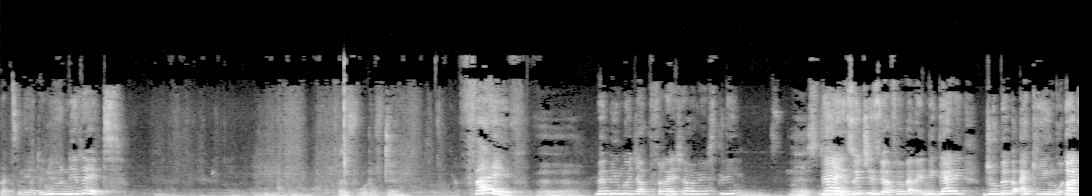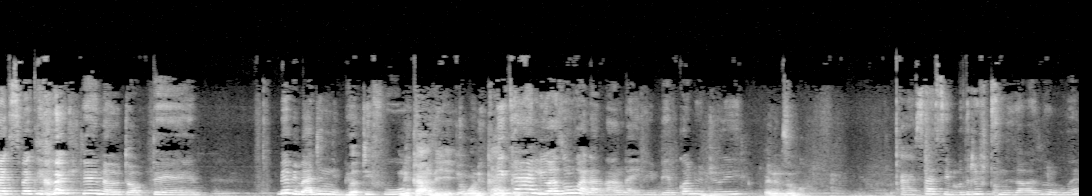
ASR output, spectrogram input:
But ni yote ni, ni rate. 5 out of 10 5. yeah Baby ngoja kufurahisha honestly. Guys, which is your favorite? Ni gari juu babe akiingwa. Can expect iko 10 out of 10. Babe imagine ni beautiful. ni kali hiyo nguo ni Ni kali kali wazungu wanavanga hivi babe. Kwani ujui? wewe ni mzungu Ah, sasa si thrift ni za wazungu eh?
